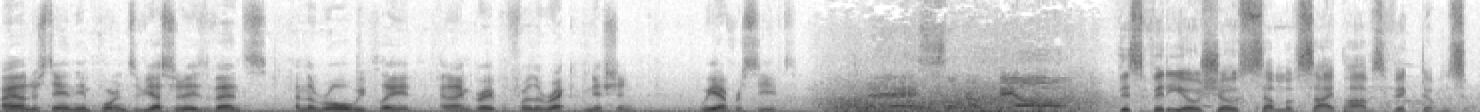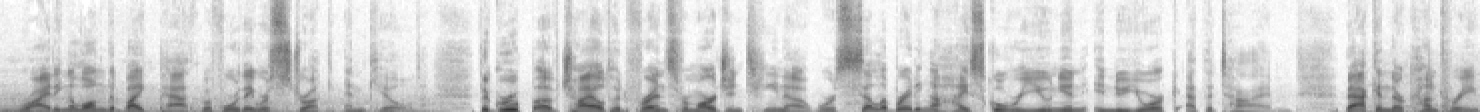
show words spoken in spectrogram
I understand the importance of yesterday's events and the role we played, and I'm grateful for the recognition we have received. This video shows some of Saipov's victims riding along the bike path before they were struck and killed. The group of childhood friends from Argentina were celebrating a high school reunion in New York at the time. Back in their country,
